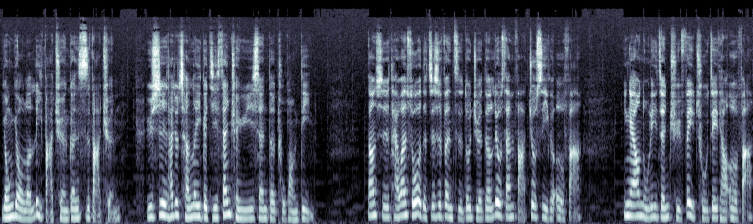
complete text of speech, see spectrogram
拥有了立法权跟司法权，于是他就成了一个集三权于一身的土皇帝。当时台湾所有的知识分子都觉得六三法就是一个恶法，应该要努力争取废除这条恶法。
